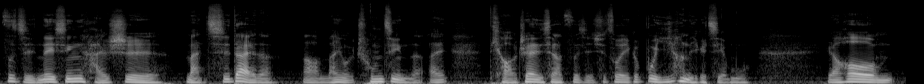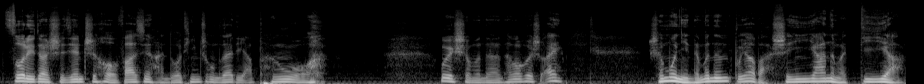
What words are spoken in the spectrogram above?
自己内心还是蛮期待的啊，蛮有冲劲的，哎，挑战一下自己去做一个不一样的一个节目。然后做了一段时间之后，发现很多听众都在底下喷我，为什么呢？他们会说：‘哎，陈默，你能不能不要把声音压那么低呀？’”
